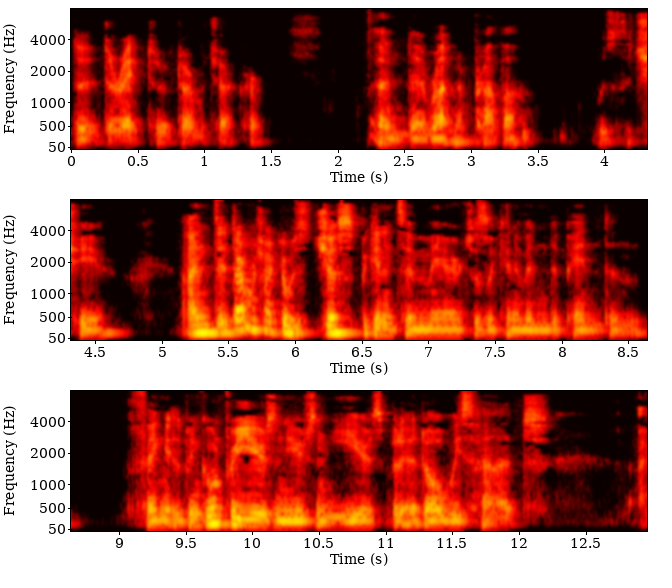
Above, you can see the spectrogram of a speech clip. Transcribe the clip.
the director of Dharmachakra, and uh, Ratnaprabha was the chair. And uh, Dharmachakra was just beginning to emerge as a kind of independent thing. It had been going for years and years and years, but it had always had, I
